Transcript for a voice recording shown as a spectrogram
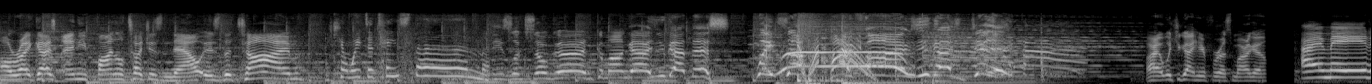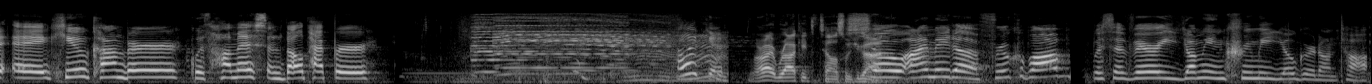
All right, guys, any final touches? Now is the time. I can't wait to taste them. These look so good. Come on, guys, you got this. Plates up, high fives, you guys did it. All right, what you got here for us, Margot? I made a cucumber with hummus and bell pepper. I like it. All right, Rocky, tell us what you got. So I made a fruit kebab with a very yummy and creamy yogurt on top.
